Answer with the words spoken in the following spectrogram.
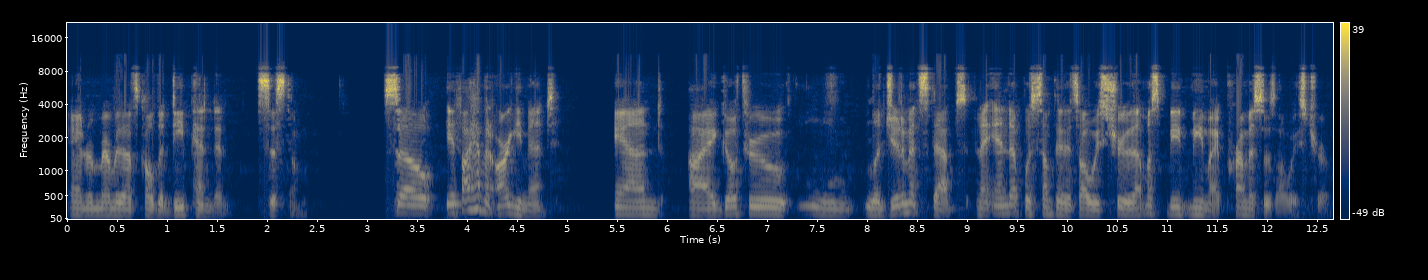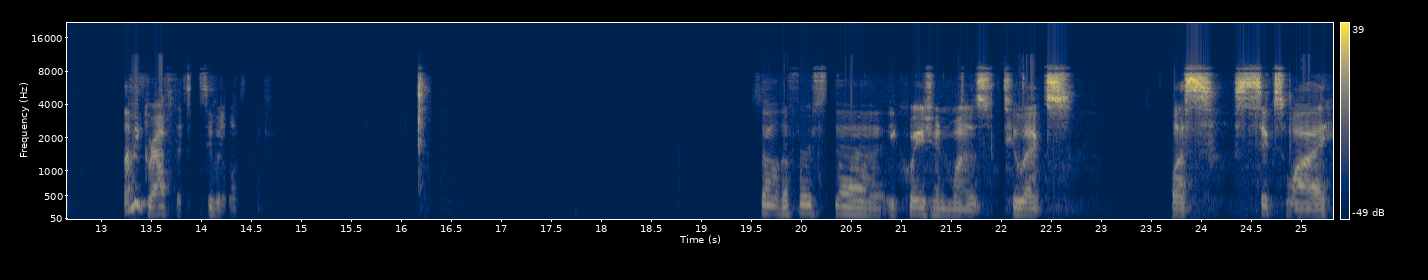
And remember that's called a dependent system. So if I have an argument and I go through legitimate steps and I end up with something that's always true, that must be, mean my premise is always true. Let me graph this and see what it looks like. So the first uh, equation was 2x plus 6y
